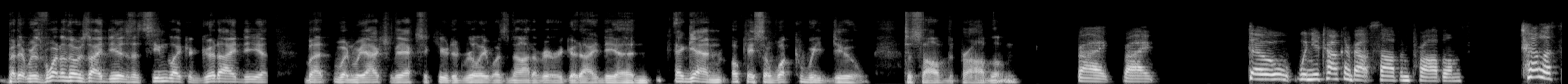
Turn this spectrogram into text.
But it was one of those ideas that seemed like a good idea. But when we actually executed, really was not a very good idea. And again, okay, so what can we do to solve the problem? Right, right. So when you're talking about solving problems, tell us,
